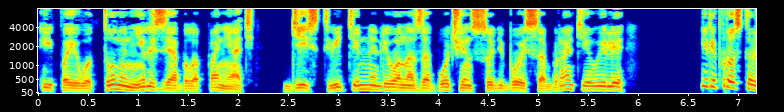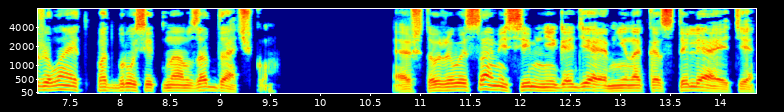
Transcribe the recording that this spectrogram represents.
и по его тону нельзя было понять, действительно ли он озабочен судьбой собратьев или, или просто желает подбросить нам задачку. «А что же вы сами сим негодяем не накостыляете?»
